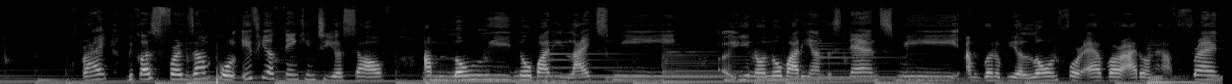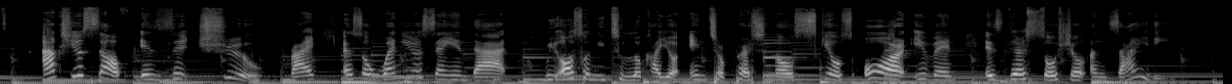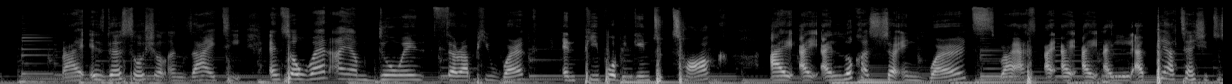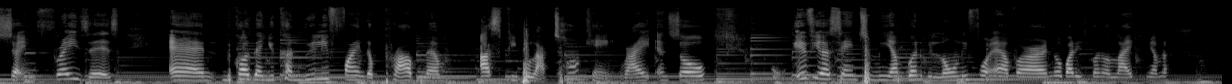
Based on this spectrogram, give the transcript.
right? Because for example if you're thinking to yourself i'm lonely nobody likes me Uh, you know, nobody understands me. I'm going to be alone forever. I don't have friends. Ask yourself, is it true? Right? And so when you're saying that, we also need to look at your interpersonal skills or even is there social anxiety? right? Is there social anxiety? And so when I am doing therapy work and people begin to talk, I, I, I look at certain words, right? I, I, I, I, pay attention to certain phrases, and because then you can really find the problem as people are talking, right? And so, if you're saying to me, I'm going to be lonely forever, nobody's going to like me, I'm not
